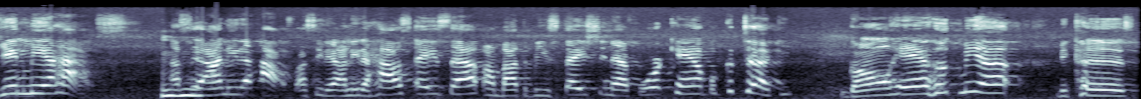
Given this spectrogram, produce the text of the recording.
getting me a house. I said, mm-hmm. I need a house. I said, I need a house ASAP. I'm about to be stationed at Fort Campbell, Kentucky. Go ahead, hook me up because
